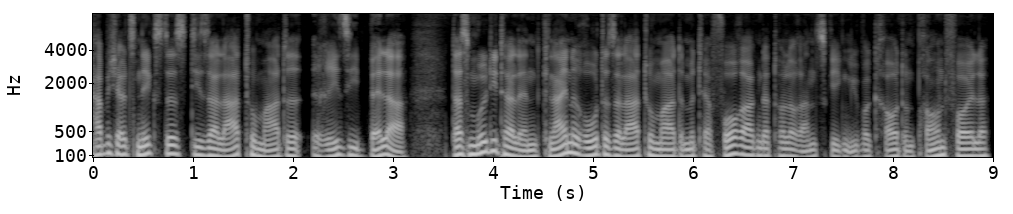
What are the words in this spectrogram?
habe ich als nächstes die Salattomate Resibella. Das Multitalent, kleine rote Salattomate mit hervorragender Toleranz gegenüber Kraut- und Braunfäule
